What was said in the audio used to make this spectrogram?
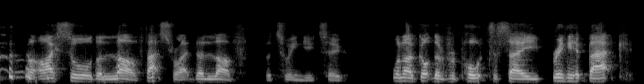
but I saw the love. That's right, the love between you two. when I got the report to say bring it back,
